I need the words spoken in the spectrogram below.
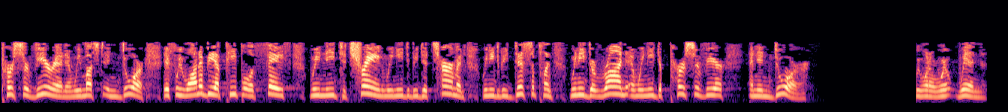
persevere in and we must endure. If we want to be a people of faith, we need to train. We need to be determined. We need to be disciplined. We need to run and we need to persevere and endure. We want to win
